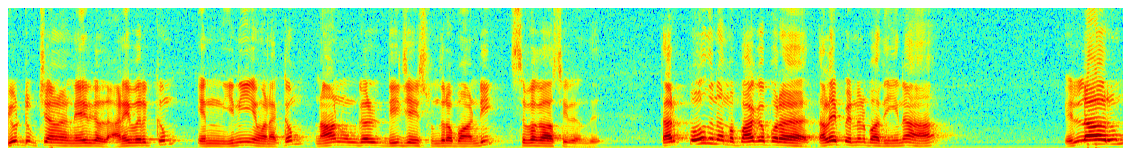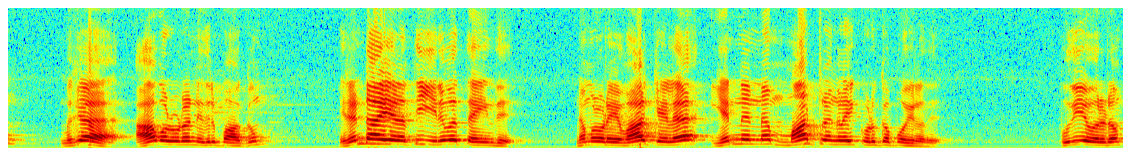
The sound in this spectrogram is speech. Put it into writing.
யூடியூப் சேனல் நேர்கள் அனைவருக்கும் என் இனிய வணக்கம். நான் உங்கள் டிஜே சுந்தரபாண்டி சிவகாசியிலிருந்து. தற்போது நம்ம பார்க்க போகிற தலைப்பு என்னன்னு பார்த்தீங்கன்னா எல்லாரும் மிக ஆவலுடன் எதிர்பார்க்கும் இரண்டாயிரத்தி இருபத்தைந்து நம்மளுடைய வாழ்க்கையில் என்னென்ன மாற்றங்களை கொடுக்க போகிறது? புதிய வருடம்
